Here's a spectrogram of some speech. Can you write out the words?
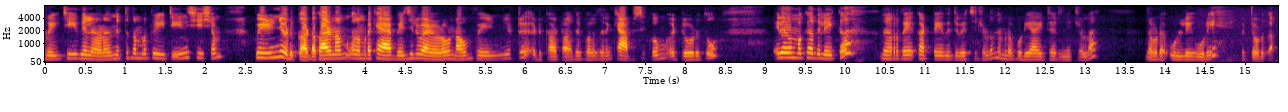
ഗ്രേറ്റ് ചെയ്തതിലാണ് എന്നിട്ട് നമ്മൾ ഗ്രേറ്റ് ചെയ്തതിന് ശേഷം പിഴിഞ്ഞെടുക്കാം കേട്ടോ കാരണം നമ്മുടെ ക്യാബേജിൽ വെള്ളം ഉണ്ടാവും പിഴിഞ്ഞിട്ട് എടുക്കാം കേട്ടോ അതേപോലെ തന്നെ ക്യാപ്സിക്കും ഇട്ട് കൊടുത്തു. ഇനി നമുക്ക് അതിലേക്ക് നേരത്തെ കട്ട് ചെയ്തിട്ട് വെച്ചിട്ടുള്ള നമ്മുടെ പൊടിയായിട്ട് എറിഞ്ഞിട്ടുള്ള നമ്മുടെ ഉള്ളി കൂടി ഇട്ട് കൊടുക്കാം.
